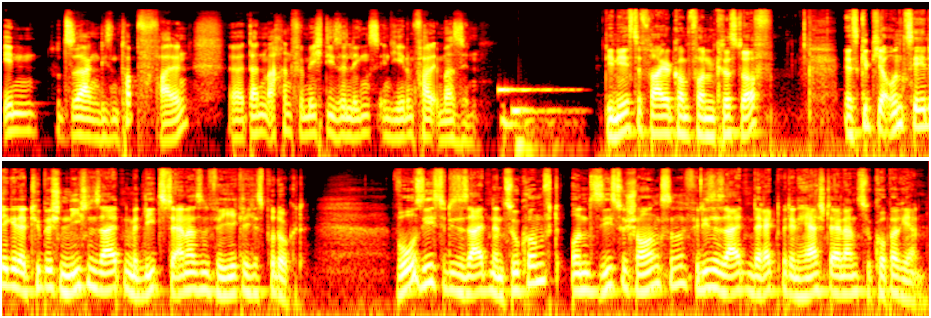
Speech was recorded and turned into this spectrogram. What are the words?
in sozusagen diesen Topf fallen, äh, dann machen für mich diese Links in jedem Fall immer Sinn. Die nächste Frage kommt von Christoph. Es gibt ja unzählige der typischen Nischenseiten mit Leads zu Amazon für jegliches Produkt. Wo siehst du diese Seiten in Zukunft und siehst du Chancen für diese Seiten direkt mit den Herstellern zu kooperieren?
